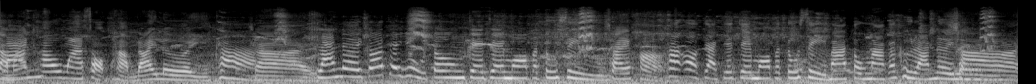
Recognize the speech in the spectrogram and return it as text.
สามารถเข้ามาสอบถามได้เลยค่ะใช่ร้านเลยก็จะอยู่ตรงเจเจมประตู 4 ใช่ค่ะ ถ้าออกจากเจเจมประตู 4 มาตรงมาก็คือร้านเลยเลใช่ย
